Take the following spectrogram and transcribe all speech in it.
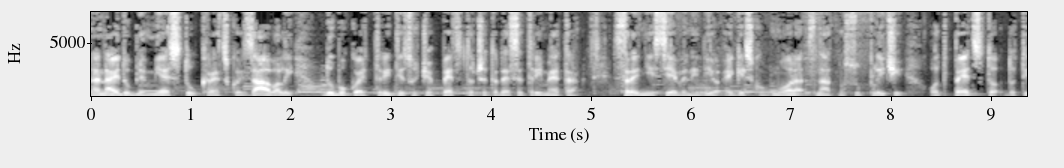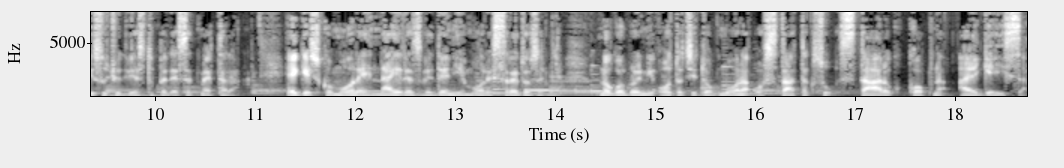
Na najdubljem mjestu u Kretskoj zavali duboko je 3543 metra. Srednji i sjeverni dio Egejskog mora znatno su plići od 500 do 1250 metara. Egejsko more je najrazvedenije more sredozemlja. Mnogobrojni otoci tog mora ostatak su starog kopna Aegeisa.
